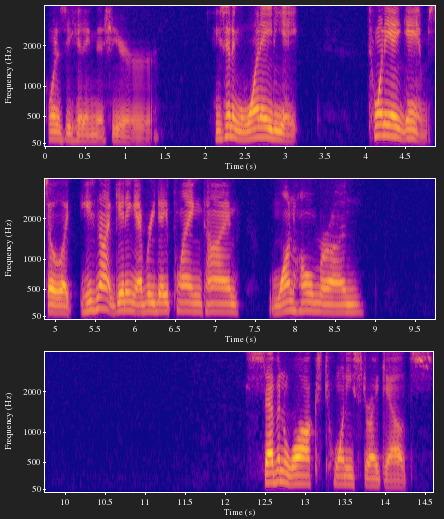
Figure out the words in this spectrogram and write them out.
what is he hitting this year? He's hitting 188, 28 games. So, like, he's not getting everyday playing time. One home run, seven walks, 20 strikeouts.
